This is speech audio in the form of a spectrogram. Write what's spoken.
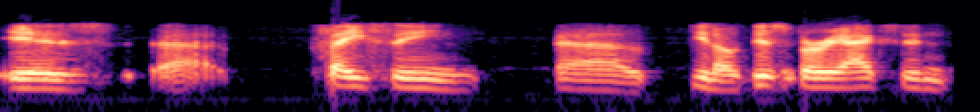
is uh, facing, you know, disciplinary action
